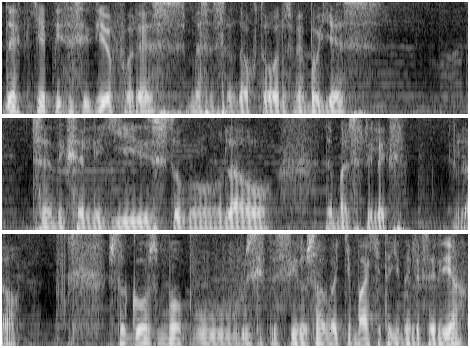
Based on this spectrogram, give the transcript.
δέχτηκε επίθεση δύο φορές μέσα σε 48 ώρες με εμπογές. Σε ένδειξη αλληλεγγύη στον λαό, δεν μ' άρεσε αυτή η λέξη, λαό, στον κόσμο που βρίσκεται στη Ρωσάβα και μάχεται για την ελευθερία.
